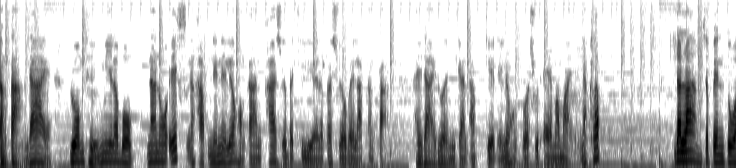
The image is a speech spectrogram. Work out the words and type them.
ต่างๆ ได้ รวมถึงมีระบบ Nano X นะครับ เน้นในเรื่องของการฆ่าเชื้อแบคทีเรีย แล้วก็เชื้อไวรัสต่างๆ ให้ได้ด้วย มีการอัปเกรดในเรื่องของตัวชุดแอร์มาใหม่นะครับ ด้านล่างจะเป็นตัว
